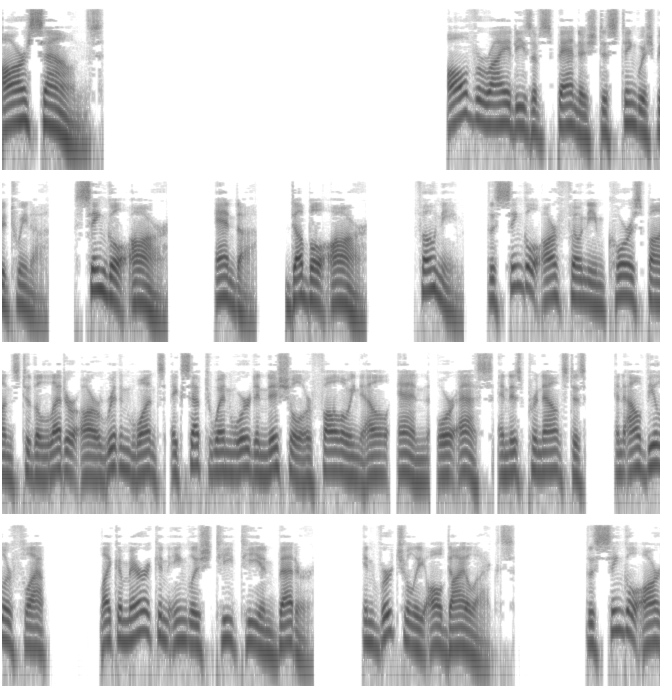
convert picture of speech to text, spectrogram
R sounds All varieties of Spanish distinguish between a single R and a double R phoneme. The single R phoneme corresponds to the letter R written once except when word initial or following L, N, or S and is pronounced as an alveolar flap like American English TT and better in virtually all dialects. The single r,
